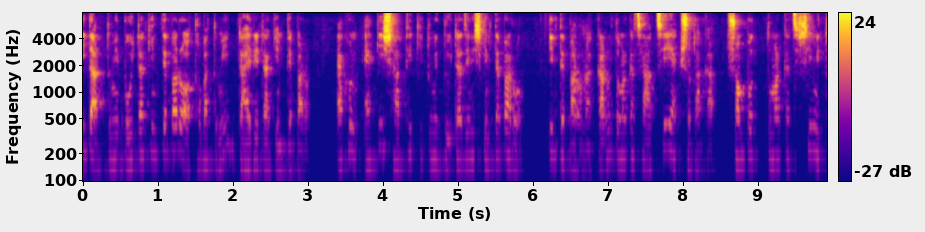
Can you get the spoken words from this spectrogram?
ইদার তুমি বইটা কিনতে পারো অথবা তুমি ডায়েরিটা কিনতে পারো। এখন একই সাথে কি তুমি দুইটা জিনিস কিনতে পারো? কিনতে পারো না, কারণ তোমার কাছে আছেই একশো টাকা। সম্পদ তোমার কাছে সীমিত।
